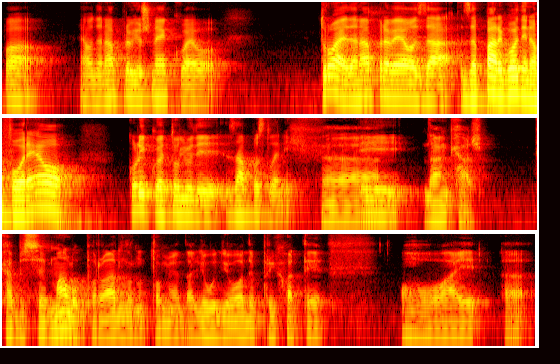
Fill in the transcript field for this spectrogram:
pa evo da napravi još neko, evo, troje da naprave, evo, za, za par godina foreo, koliko je tu ljudi zaposlenih. E, I da vam kažem, kad bi se malo poradilo na tome da ljudi ovde prihvate ovaj, a,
